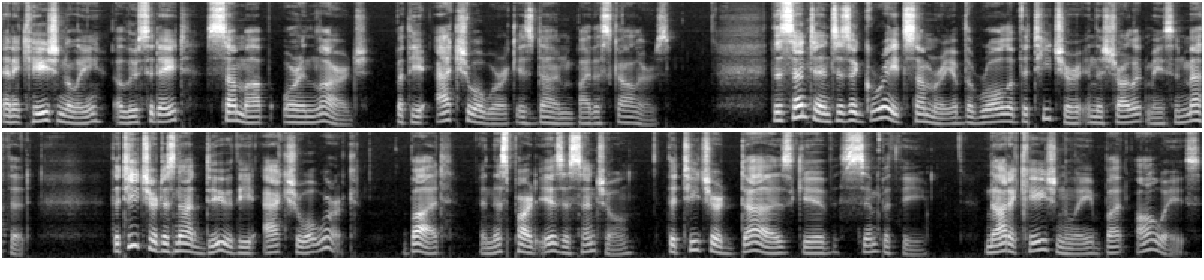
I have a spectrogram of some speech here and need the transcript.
and occasionally elucidate, sum up, or enlarge, but the actual work is done by the scholars. The sentence is a great summary of the role of the teacher in the Charlotte Mason method. The teacher does not do the actual work, but, and this part is essential, the teacher does give sympathy. Not occasionally, but always.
